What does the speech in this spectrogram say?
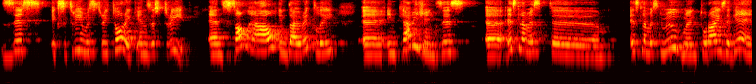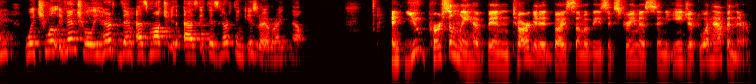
this extremist rhetoric in the street and somehow indirectly uh, encouraging this uh, Islamist uh, Islamist movement to rise again, which will eventually hurt them as much as it is hurting Israel right now. And you personally have been targeted by some of these extremists in Egypt. What happened there?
